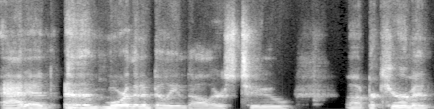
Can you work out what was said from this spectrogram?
added more than a billion dollars to uh, procurement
